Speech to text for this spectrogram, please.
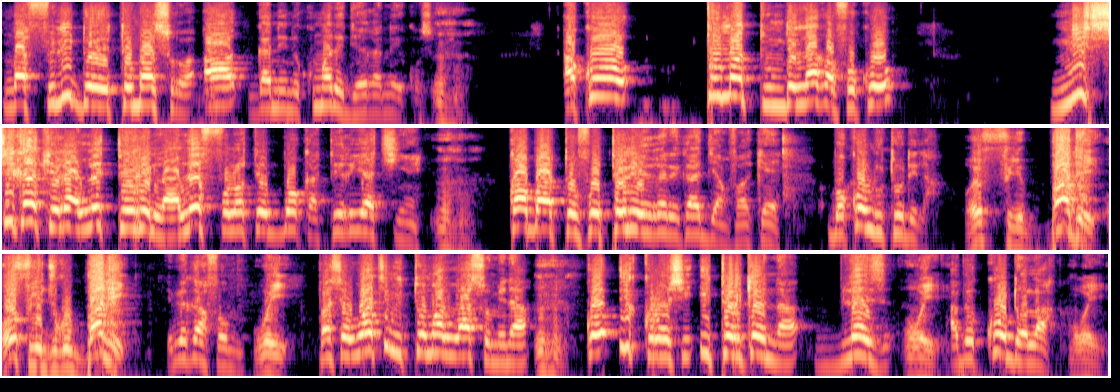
Nka fili dɔ ye Thomas sɔrɔ. A gani ni kuma de diyara ne ye kosɛbɛ. A ko Thomas tun delila k'a fɔ ko ni sika kɛra ale teri la ale fɔlɔ tɛ bɔ ka teriya tiɲɛ. K'a b'a to fo teri yɛrɛ de ka janfa kɛ bɔn k'olu to de la. O ye filiba de ye o ye filijuguba de ye. I bɛ k'a faamu. Oui. Parce que waati min Thomas lasɔmina ko i kɔlɔsi i terikɛ in na Blaise Oui. a bɛ ko dɔ la. Oui.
